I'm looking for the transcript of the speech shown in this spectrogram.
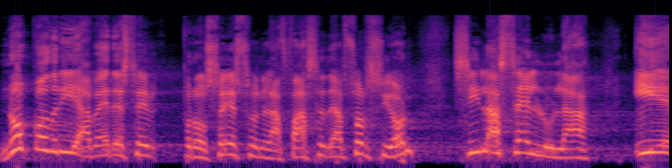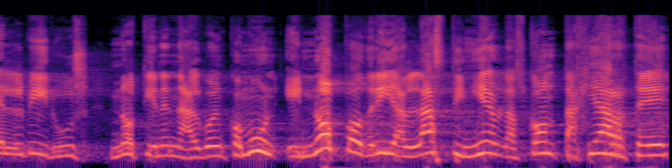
No podría haber ese proceso en la fase de absorción si la célula y el virus no tienen algo en común. Y no podrían las tinieblas contagiarte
